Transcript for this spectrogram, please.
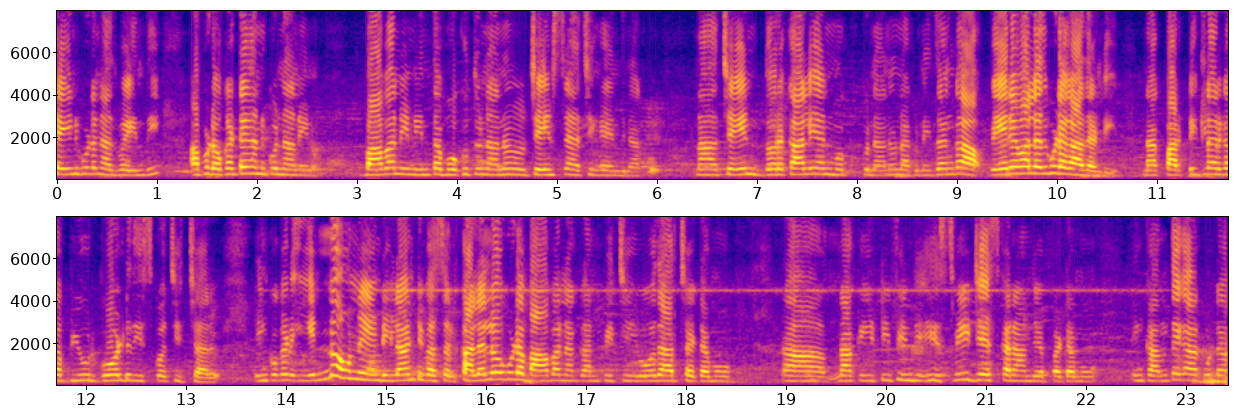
చైన్ కూడా నాది పోయింది. అప్పుడు ఒకటే అనుకున్నా నేను బాబా నేను ఇంత మొక్కుతున్నాను చైన్ స్నాచింగ్ అయింది నాకు. నా చైన్ దొరకాలి అని మొక్కుకున్నాను. నాకు నిజంగా వేరే వాళ్ళది కూడా కాదండి. నాకు పర్టికులర్గా ప్యూర్ గోల్డ్ తీసుకొచ్చి ఇచ్చారు. ఇంకొకటి ఎన్నో ఉన్నాయండి ఇలాంటివి అసలు. కళలో కూడా బాబా నాకు కనిపించి ఓదార్చటము నాకు ఈ టిఫిన్ ఈ స్వీట్ చేసుకురా అని చెప్పటము ఇంకా అంతేకాకుండా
